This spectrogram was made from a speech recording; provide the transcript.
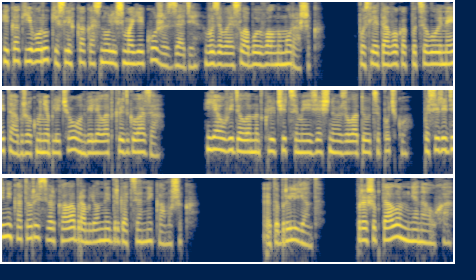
и как его руки слегка коснулись моей кожи сзади, вызывая слабую волну мурашек. После того, как поцелуй Нейта обжег мне плечо, он велел открыть глаза. Я увидела над ключицами изящную золотую цепочку, посередине которой сверкал обрамленный драгоценный камушек. «Это бриллиант», — прошептал он мне на ухо.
